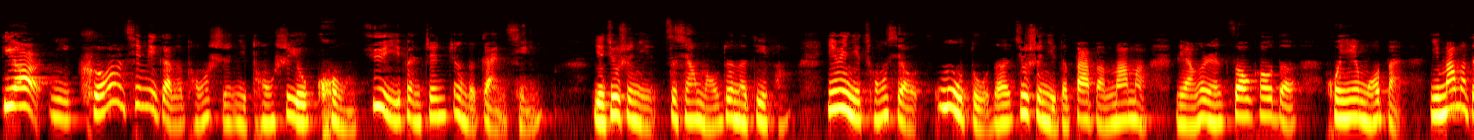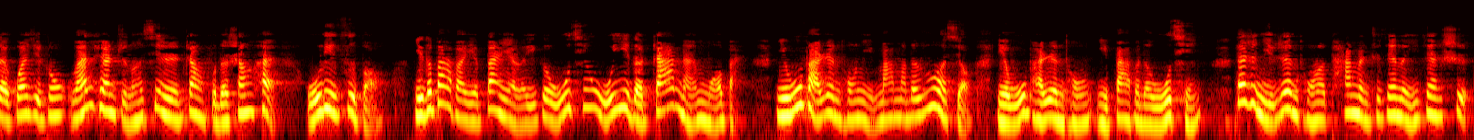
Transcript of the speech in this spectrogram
第二，你渴望亲密感的同时，你同时又恐惧一份真正的感情，也就是你自相矛盾的地方。因为你从小目睹的就是你的爸爸妈妈两个人糟糕的婚姻模板。你妈妈在关系中完全只能信任丈夫的伤害，无力自保。你的爸爸也扮演了一个无情无义的渣男模板，你无法认同你妈妈的弱小，也无法认同你爸爸的无情。但是你认同了他们之间的一件事，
